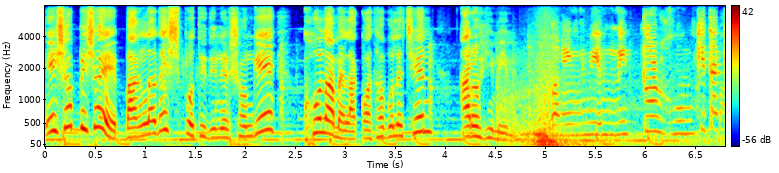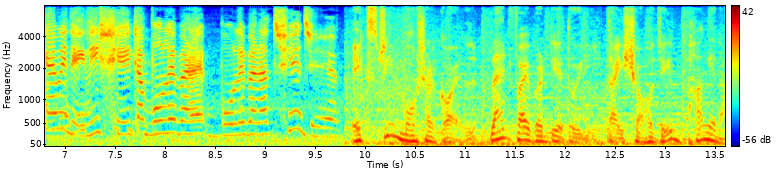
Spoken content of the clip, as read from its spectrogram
এসব বিষয়ে বাংলাদেশ প্রতিদিনের সঙ্গে খোলামেলা কথা বলেছেন আরোহী মিম। মানে মৃত্যুর হুমকি তাকে আমি দেইনি সেটা বলে বেড়া- বলে বেড়াচ্ছে যে এক্সট্রিম মশার কয়েল প্ল্যান্ট ফাইবার দিয়ে তৈরি তাই সহজে ভাঙে না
